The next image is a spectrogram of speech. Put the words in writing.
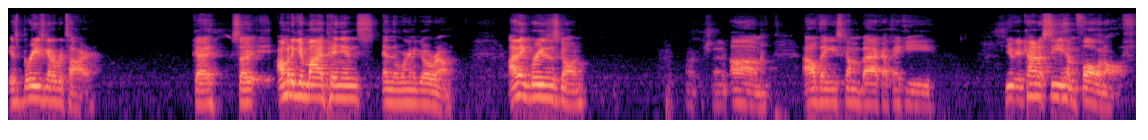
Is Brees gonna retire? Okay, so I'm gonna give my opinions and then we're gonna go around. I think Brees is gone. 100%. Um, I don't think he's coming back. I think he, you can kind of see him falling off,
